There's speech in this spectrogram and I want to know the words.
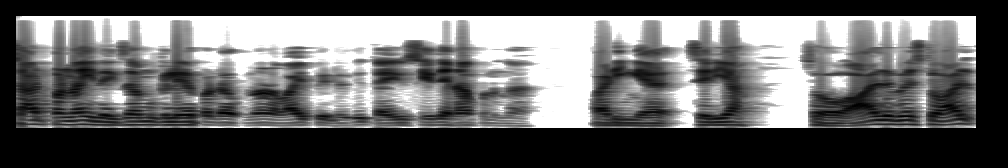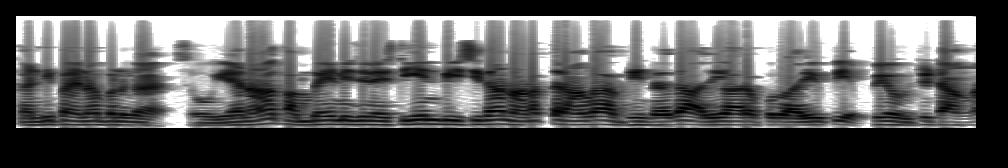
ஸ்டார்ட் பண்ணால் இந்த எக்ஸாம் கிளியர் பண்ணுறதுக்குண்டான வாய்ப்பு இருக்குது தயவு செய்து என்ன பண்ணுங்கள் படிங்க. சரியா? So all the best all கண்டிப்பாக என்ன பண்ணுங்க? ஸோ ஏன்னா கம்பைன் இன்ஜினியர்ஸ் டிஎன்பிசி தான் நடத்துகிறாங்க அப்படின்றத அதிகாரப்பூர்வ அறிவிப்பு எப்பயோ விட்டுட்டாங்க.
